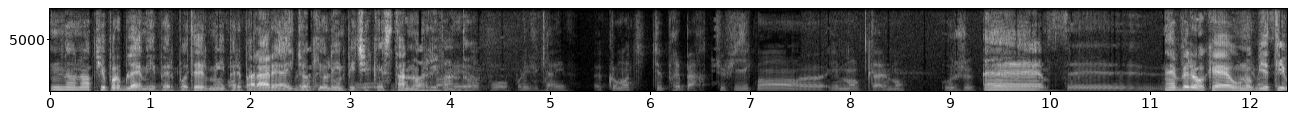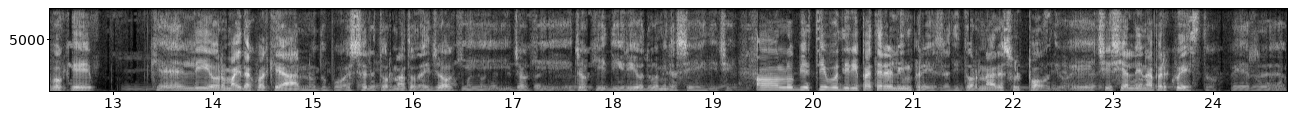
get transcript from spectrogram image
non ho più problemi per potermi preparare ai giochi olimpici che stanno arrivando. Eh, è vero che è un obiettivo che, che, è lì ormai da qualche anno, dopo essere tornato dai giochi, giochi, giochi di Rio 2016. Ho l'obiettivo di ripetere l'impresa, di tornare sul podio e ci si allena per questo, per,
